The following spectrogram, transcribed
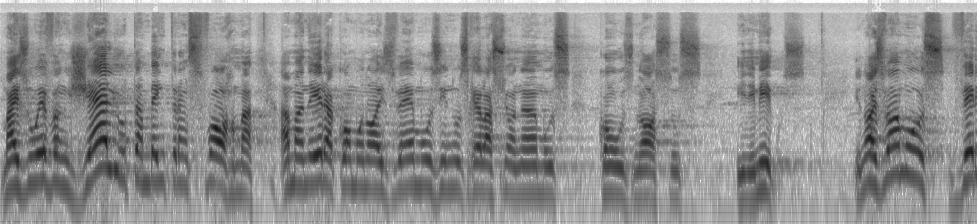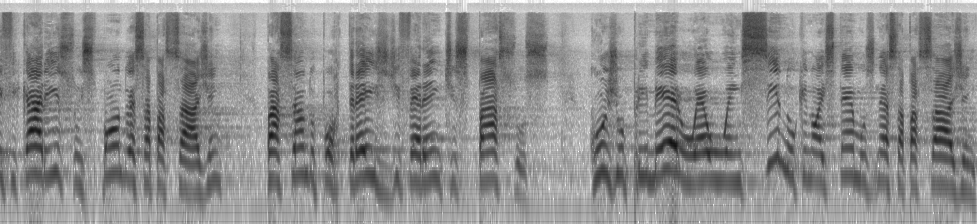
mas o Evangelho também transforma a maneira como nós vemos e nos relacionamos com os nossos inimigos. E nós vamos verificar isso expondo essa passagem passando por três diferentes passos, cujo primeiro é o ensino que nós temos nessa passagem,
